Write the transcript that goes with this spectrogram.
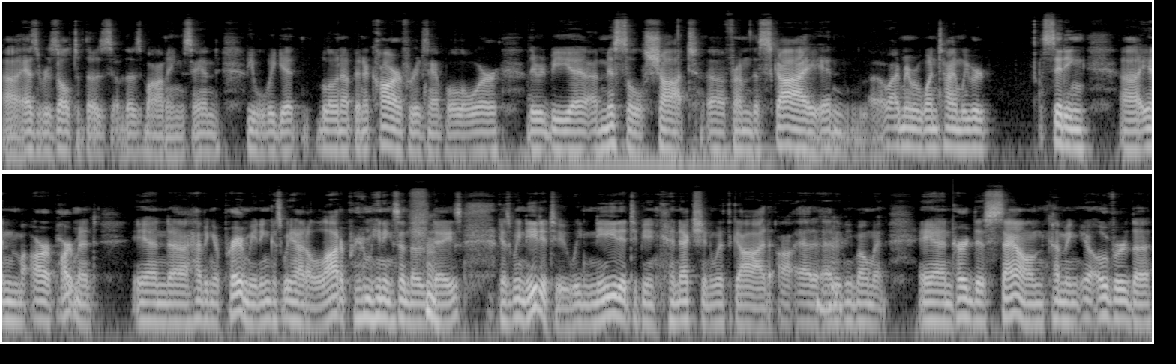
uh, as a result of those of those bombings, and people would get blown up in a car, for example, or there would be a, a missile shot uh, from the sky. And uh, I remember one time we were sitting uh, in our apartment and uh, having a prayer meeting because we had a lot of prayer meetings in those days because we needed to. We needed to be in connection with God uh, at, mm-hmm. at any moment, and heard this sound coming you know, over the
